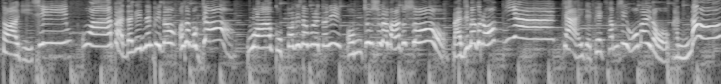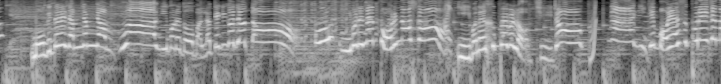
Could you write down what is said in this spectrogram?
더하기 10 우와 바닥에 있는 피도 어서 먹자. 우와 곱하기 3을 했더니 엄청 수가 많아졌어. 마지막으로 이야. 자 이제 135마리로 간다 모기들 냠냠냠. 우와 이번에도 말라깨기가 되었다. 어? 이번에는 벌이 나왔어. 이번엔 흡혈별로 시작. 아 이게 뭐야 스프레이잖아.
